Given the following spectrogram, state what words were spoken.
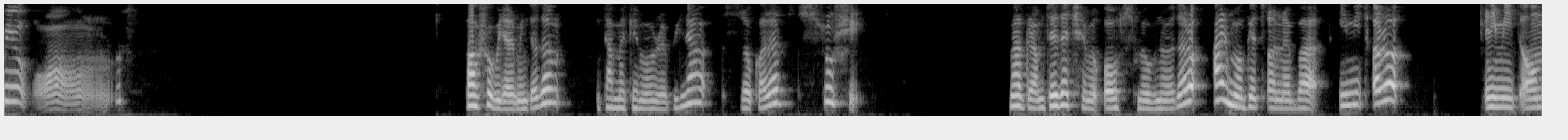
მიყვარს ბავშვობიდან მინდოდა დამეგემოვნებინა ზოგადად სუში მაგრამ დედაჩემი ყოველთვის მეუბნებოდა, რომ არ მოგეწონება, იმიტომ რომ იმიტომ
